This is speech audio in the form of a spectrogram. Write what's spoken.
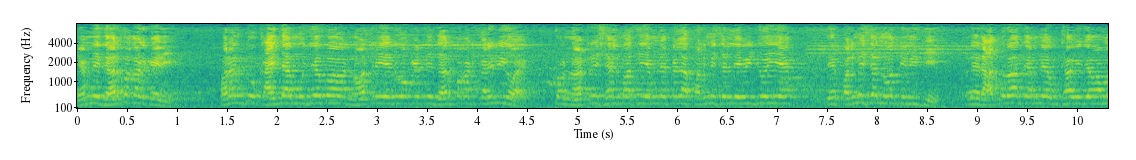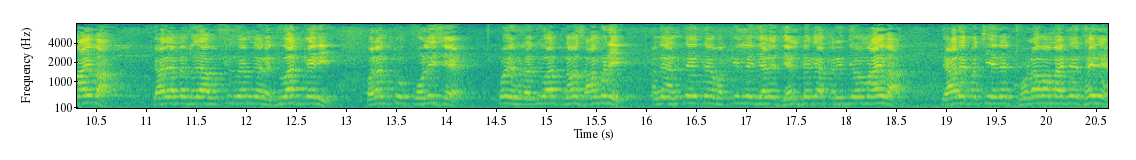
એમની ધરપકડ કરી. પરંતુ કાયદા મુજબ નોટરી એડવોકેટની ધરપકડ કરવી હોય તો નોટરી સેલમાંથી એમને પહેલાં પરમિશન લેવી જોઈએ. એ પરમિશન નહોતી લીધી અને રાતોરાત એમને ઉઠાવી દેવામાં આવ્યા. ત્યારે અમે બધા વકીલો એમને રજૂઆત કરી. પરંતુ પોલીસે કોઈ રજૂઆત ન સાંભળી અને અંતે તે વકીલને જ્યારે જેલ ભેગા કરી દેવામાં આવ્યા, ત્યારે પછી એને છોડાવવા માટે થઈને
